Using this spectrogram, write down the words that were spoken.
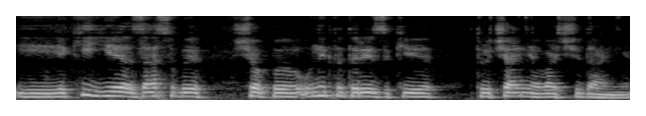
І які є засоби, щоб е, уникнути ризики втручання в ваші дані,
